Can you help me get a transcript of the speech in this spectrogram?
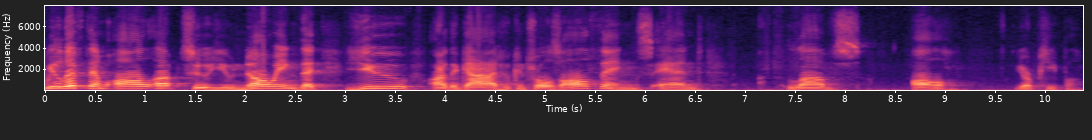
we lift them all up to you, knowing that you are the God who controls all things and loves all your people.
